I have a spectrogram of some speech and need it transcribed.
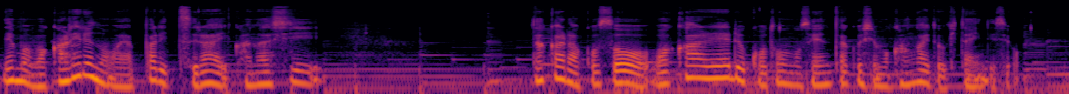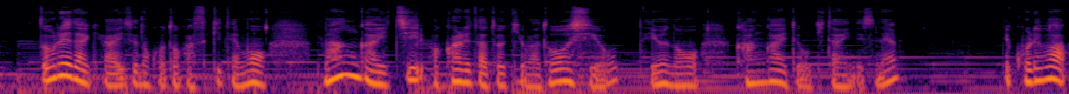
でも別れるのはやっぱり辛い悲しい。だからこそ別れることの選択肢も考えておきたいんですよ。どれだけ相手のことが好きでも万が一別れた時はどうしようっていうのを考えておきたいんですね。でこれは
